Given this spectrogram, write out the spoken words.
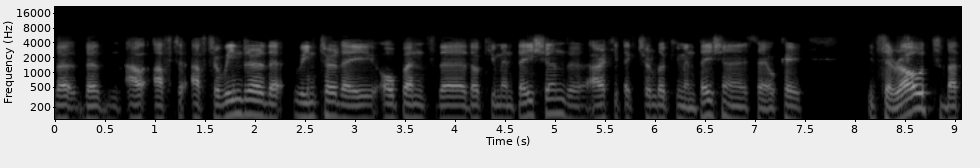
the the after after winter the winter they opened the documentation, the architectural documentation, and say, okay, it's a road, but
